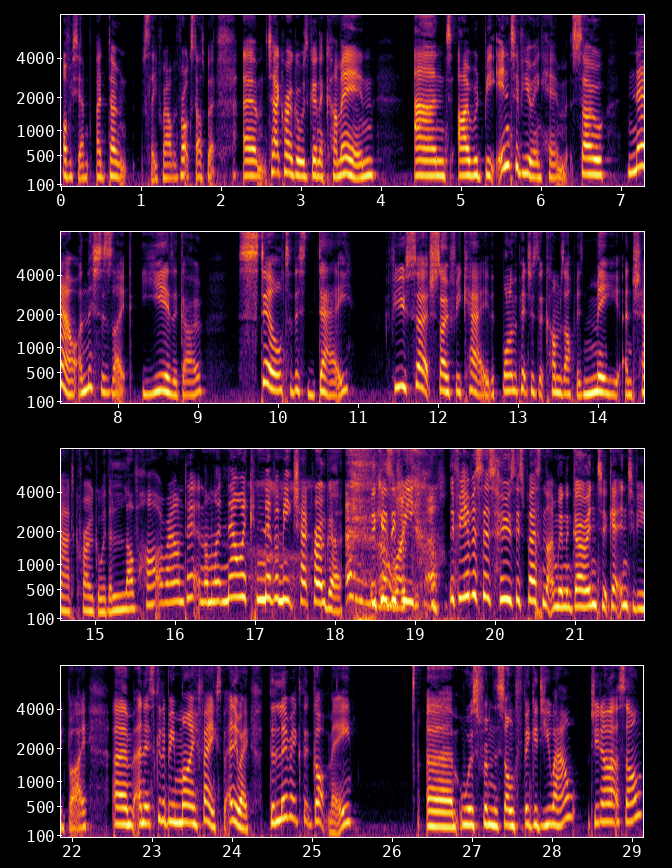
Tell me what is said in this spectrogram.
Obviously, I'm, I don't sleep around with rock stars, but um, Chad Kroeger was going to come in and I would be interviewing him. So now, and this is like years ago, still to this day, if you search Sophie K, one of the pictures that comes up is me and Chad Kroeger with a love heart around it, and I'm like, now I can never meet Chad Kroeger because if my he if he ever says who's this person that I'm going to go into get interviewed by, um, and it's going to be my face. But anyway, the lyric that got me um, was from the song "Figured You Out." Do you know that song?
